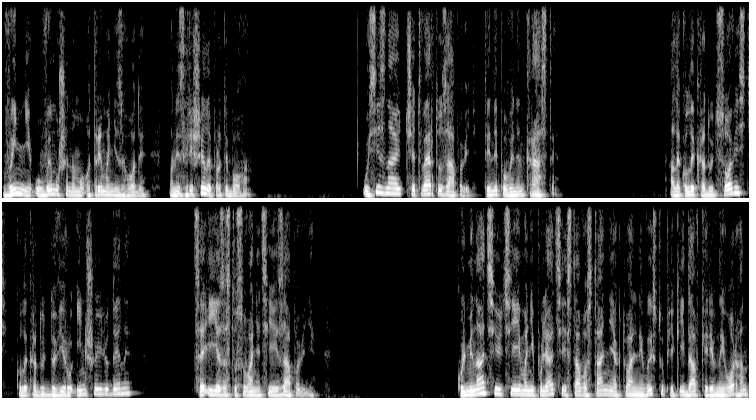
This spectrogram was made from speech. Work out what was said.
винні у вимушеному отриманні згоди. Вони згрішили проти Бога. Усі знають четверту заповідь ти не повинен красти. Але коли крадуть совість, коли крадуть довіру іншої людини, це і є застосування цієї заповіді. Кульмінацією цієї маніпуляції став останній актуальний виступ, який дав керівний орган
